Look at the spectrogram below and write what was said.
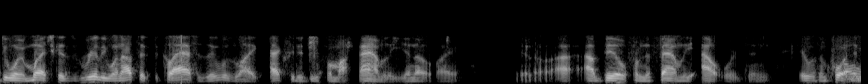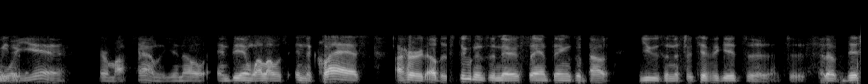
doing much because really, when I took the classes, it was like actually to do for my family. You know, like you know, I, I build from the family outwards, and it was important Oh, to me well, to yeah. or my family, you know. And then while I was in the class, I heard other students in there saying things about using the certificate to to set up this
